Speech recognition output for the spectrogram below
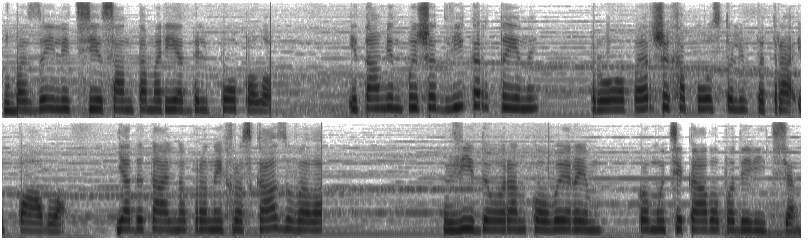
в базиліці Санта Марія дель Пополо. І там він пише дві картини про перших апостолів Петра і Павла. Я детально про них розказувала відео Ранковий Рим. Кому цікаво, подивіться.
